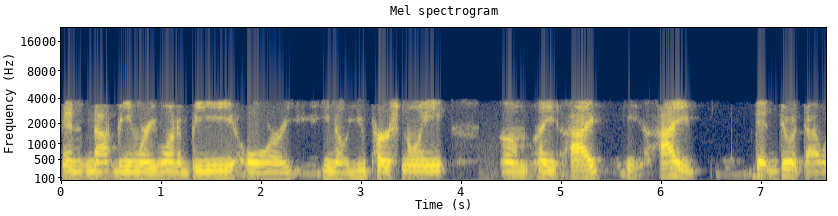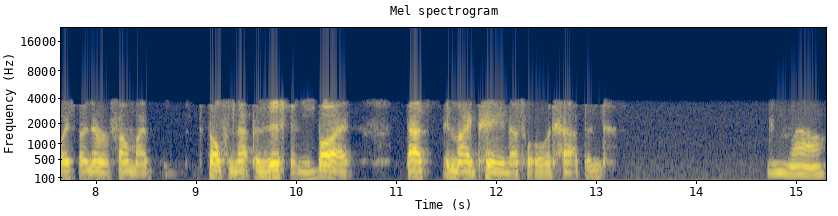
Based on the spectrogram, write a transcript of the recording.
And not being where you want to be or, you know, you personally, um, I, I, I didn't do it that way, so I never found myself in that position. But that's, in my opinion, that's what would happen. Wow.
